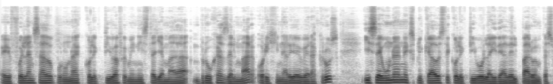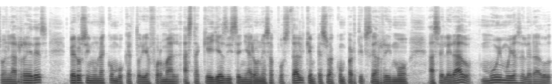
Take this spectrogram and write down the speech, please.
eh, fue lanzado por una colectiva feminista llamada Brujas del Mar, originaria de Veracruz, y según han explicado este colectivo, la idea del paro empezó en las redes, pero sin una convocatoria formal, hasta que ellas diseñaron esa postal que empezó a compartirse a ritmo acelerado, muy, muy acelerado,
